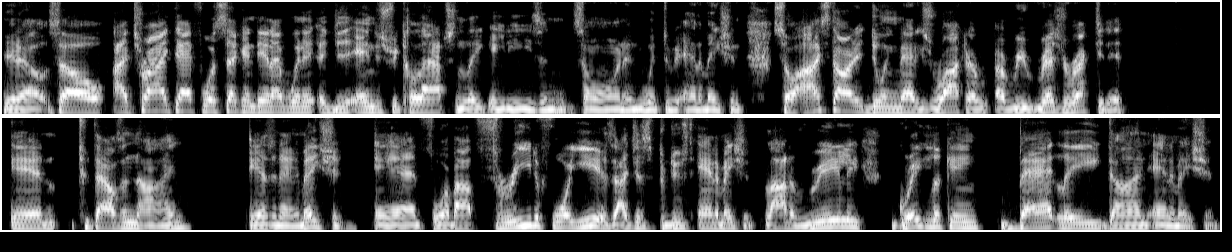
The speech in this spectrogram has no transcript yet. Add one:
you know. So I tried that for a second. Then I went. in- The industry collapsed in the late '80s and so on, and went through animation. So I started doing Matty's Rock. I, I re- resurrected it in 2009 as an animation. And for about three to four years, I just produced animation. A lot of really great looking, badly done animation.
